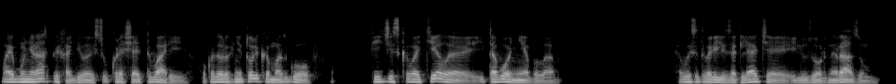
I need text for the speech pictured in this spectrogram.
Моему не раз приходилось укращать тварей, у которых не только мозгов, физического тела и того не было. Вы сотворили заклятие «Иллюзорный разум».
